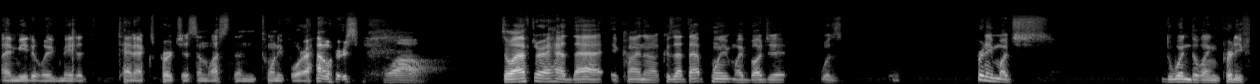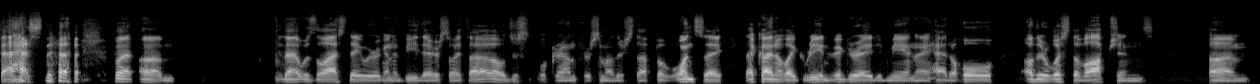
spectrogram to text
I immediately made a 10x purchase in less than 24 hours. Wow. So after I had that, it kind of because at that point my budget was pretty much dwindling pretty fast. but um, that was the last day we were going to be there, so I thought oh, I'll just look around for some other stuff. But once I that kind of like reinvigorated me, and I had a whole other list of options. Um,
